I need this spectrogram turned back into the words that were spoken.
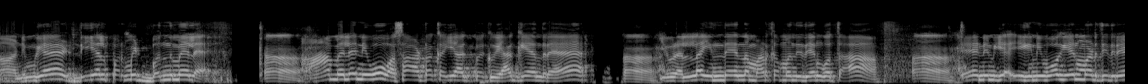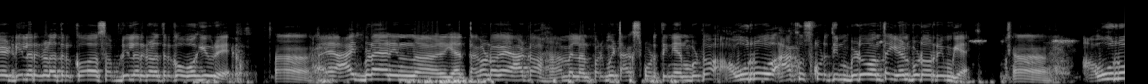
ಹಾ ನಿಮ್ಗೆ ಡಿ ಎಲ್ ಪರ್ಮಿಟ್ ಬಂದ್ಮೇಲೆ ಹಾ. ಆಮೇಲೆ ನೀವು ಹೊಸ ಆಟೋ ಕೈ ಹಾಕ್ಬೇಕು. ಯಾಕೆ ಅಂದ್ರೆ ಇವ್ರೆಲ್ಲ ಹಿಂದೆಯಿಂದ ಮಾಡ್ಕೊಂಡ್ ಬಂದಿದ್ ಏನ್ ಗೊತ್ತಾ ಏ ನಿನ್ಗೆ ಈಗ ನೀವ್ ಹೋಗಿ ಏನ್ ಮಾಡ್ತಿದ್ರಿ? ಡೀಲರ್ಗಳ ಹತ್ರಕ್ಕೋ ಸಬ್ ಡೀಲರ್ಗಳ ಹತ್ರಕ್ಕೋ ಹೋಗಿವ್ರಿ. ಆಯ್ತ್ ಬಿಡ ನಿನ್ ತಗೊಂಡೋಗ ಆಟೋ. ಆಮೇಲೆ ನಾನು ಪರ್ಮಿಟ್ ಹಾಕ್ಸ್ಕೊಡ್ತೀನಿ ಅನ್ಬಿಟ್ಟು ಅವರು ಹಾಕಿಸ್ಕೊಡ್ತೀನಿ ಬಿಡು ಅಂತ ಹೇಳ್ಬಿಡೋರು ನಿಮ್ಗೆ. ಅವರು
